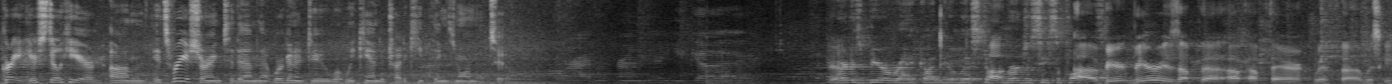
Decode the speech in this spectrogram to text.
great, you're still here. Um, it's reassuring to them that we're going to do what we can to try to keep things normal too. Yeah. Where does beer rank on your list of uh, emergency uh, supplies? Uh, beer, beer is up, the, up there with uh, whiskey.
